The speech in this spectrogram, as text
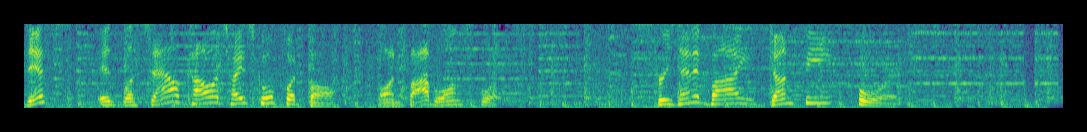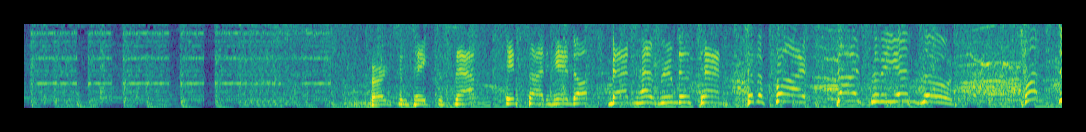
This is LaSalle College High School football on Bob Long Sports. Presented by Dunphy Ford. Ferguson takes the snap, inside handoff. Madden has room to the 10, to the 5, dives for the end zone. Touchdown!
